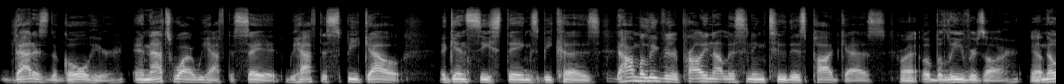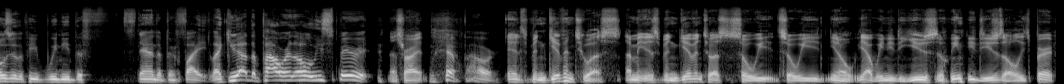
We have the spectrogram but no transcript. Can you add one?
that is the goal here. And that's why we have to say it. We have to speak out against these things because non believers are probably not listening to this podcast, Right. but believers are. Yep. And those are the people we need to stand up and fight. Like you have the power of the Holy Spirit. That's right. We have power. It's been given to us. I mean, it's been given to us. So we, so we, you know, yeah, we need to use, we need to use the Holy Spirit.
